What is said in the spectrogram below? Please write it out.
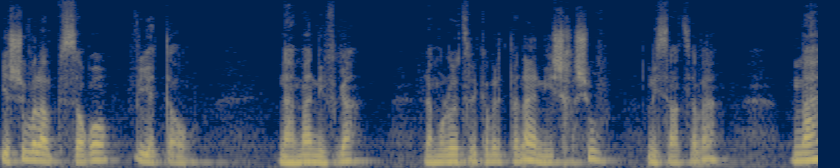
ישוב עליו בשרו ויהיה טהור. נעמן נפגע. למה הוא לא יוצא לקבל את פניי? אני איש חשוב, אני שר צבא. מה?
